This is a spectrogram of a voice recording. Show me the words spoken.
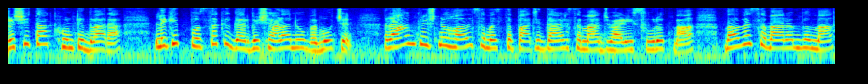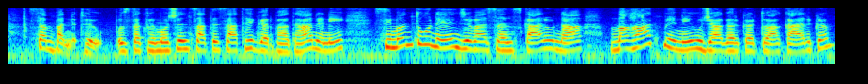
ઋષિતા ખૂંટ દ્વારા લિખિત પુસ્તક ગર્ભશાળાનું વિમોચન રામકૃષ્ણ હોલ સમસ્ત પાટીદાર સમાજવાડી સુરતમાં ભવ્ય સમારંભમાં સંપન્ન થયું. પુસ્તક વિમોચન સાથે સાથે ગર્ભાધાન અને સીમંતોને જેવા સંસ્કારોના મહાત્મ્યને ઉજાગર કરતો આ કાર્યક્રમ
